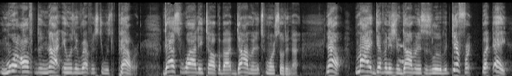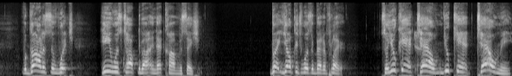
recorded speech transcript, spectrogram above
more often than not, it was in reference to his power. That's why they talk about dominance more so than not. Now, my definition of dominance is a little bit different, but hey, regardless of which, he was talked about in that conversation. But Jokic was a better player. So you can't tell you can't tell me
